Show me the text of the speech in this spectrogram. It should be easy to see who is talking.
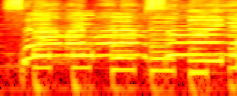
Speaker 1: Selamat malam semuanya.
